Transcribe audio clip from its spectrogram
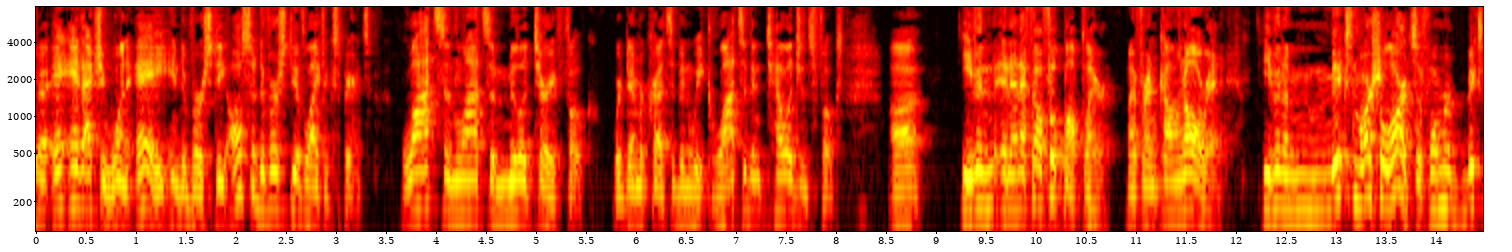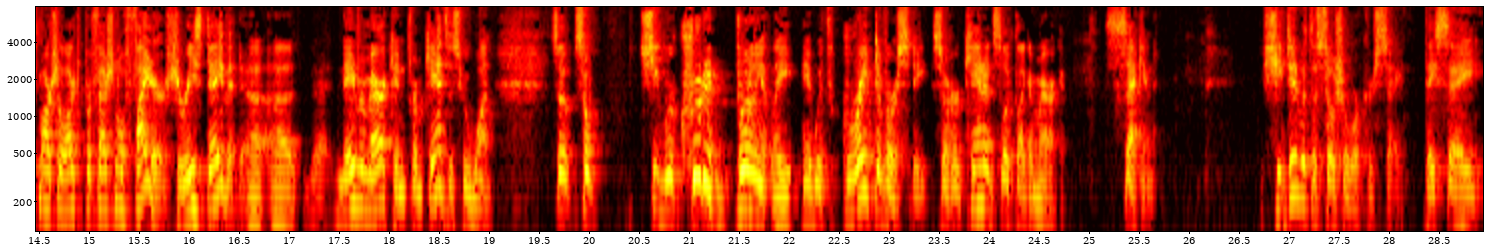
uh, and actually one A in diversity, also diversity of life experience. Lots and lots of military folk where Democrats have been weak. Lots of intelligence folks. Uh, even an NFL football player, my friend Colin Allred. Even a mixed martial arts, a former mixed martial arts professional fighter, Sharice David, a Native American from Kansas who won. So, so she recruited brilliantly and with great diversity. So her candidates looked like America. Second, she did what the social workers say. They say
